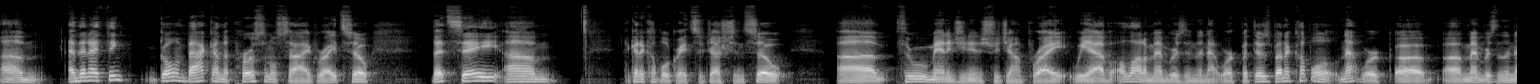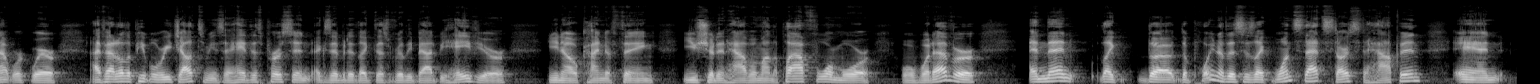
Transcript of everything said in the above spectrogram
Um, and then I think going back on the personal side, right? So let's say um, I got a couple of great suggestions. So um, through managing industry jump right? We have a lot of members in the network but there's been a couple network uh, uh, members in the network where i've had other people reach out to me and say hey this person exhibited like this really bad behavior you know kind of thing. You shouldn't have them on the platform or or whatever. And then like the the point of this is like once that starts to happen and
